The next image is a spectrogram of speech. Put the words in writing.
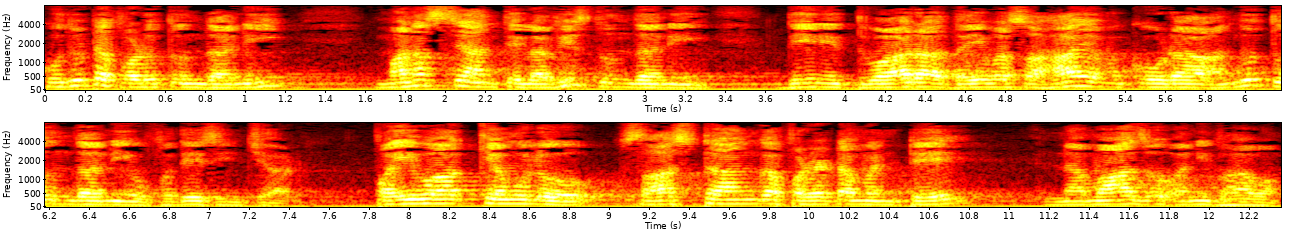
కుదుట పడుతుందని మనశ్శాంతి లభిస్తుందని దీని ద్వారా దైవ సహాయం కూడా అందుతుందని ఉపదేశించాడు. పైవాక్యములో సాష్టాంగ పడటం అంటే నమాజు అని భావం.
